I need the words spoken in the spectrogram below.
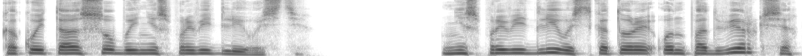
какой-то особой несправедливости. Несправедливость, которой он подвергся,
